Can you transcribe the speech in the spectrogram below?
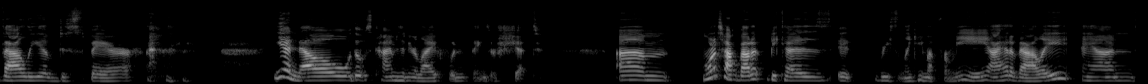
valley of despair. you know, those times in your life when things are shit. Um, I want to talk about it because it recently came up for me. I had a valley, and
